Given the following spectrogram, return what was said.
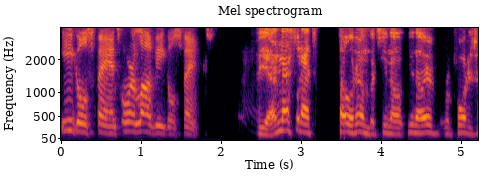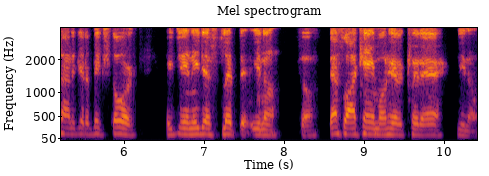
Eagles fans or love Eagles fans. Yeah, and that's what I told them. But you know, you know, every reporter trying to get a big story, and he just flipped it. You know, so that's why I came on here to clear the air. You know,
